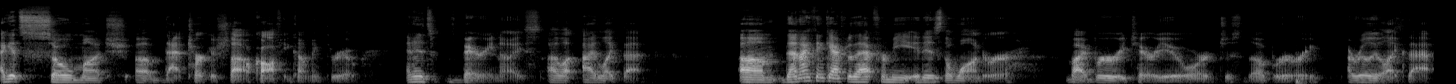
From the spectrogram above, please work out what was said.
I get so much of that Turkish style coffee coming through, and it's very nice. I li- I like that. Um, then I think after that for me it is the Wanderer by Bruery Terreux or just the Bruery. I really like that.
